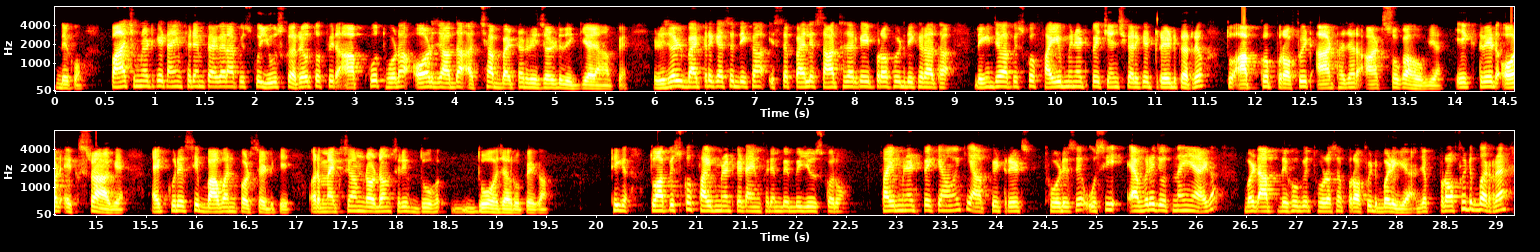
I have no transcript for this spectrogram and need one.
देखो, पाँच मिनट के टाइम फ्रेम पे अगर आप इसको यूज़ कर रहे हो तो फिर आपको थोड़ा और ज़्यादा अच्छा बेटर रिज़ल्ट दिख गया यहाँ पे। रिज़ल्ट बेटर कैसे दिखा? इससे पहले सात हज़ार का ही प्रॉफिट दिख रहा था, लेकिन जब आप इसको फाइव मिनट पे चेंज करके ट्रेड कर रहे हो तो आपका प्रॉफिट आठ हज़ार आठ सौ का हो गया। एक ट्रेड और एक्स्ट्रा आ गया एक्यूरेसी बावन परसेंट की, और मैक्सिमम डाउन सिर्फ़ दो दो हज़ार रुपये का, ठीक है? तो आप इसको फाइव मिनट के टाइम फ्रेम पर भी यूज़ करो। फाइव मिनट पे क्या होगा कि आपके ट्रेड्स थोड़े से उसी एवरेज उतना ही आएगा बट आप देखोगे थोड़ा सा प्रॉफिट बढ़ गया। जब प्रॉफिट बढ़ रहा है,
